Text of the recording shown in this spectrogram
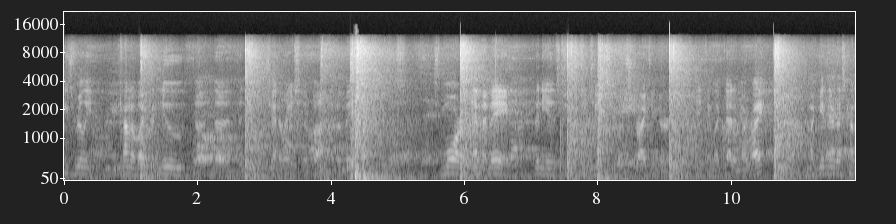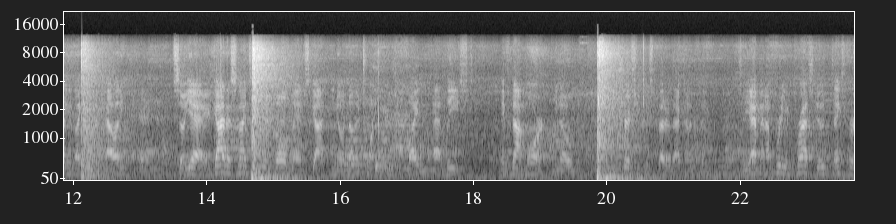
he's really kind of like the new the, the, the new generation of uh, MMA fighters. It's more MMA than he is just jiu-jitsu or striking or anything like that. Am I right? Am I getting there? That's kind of like your mentality. So yeah, a guy that's 19 years old, man, has got you know another 20 years of fighting at least, if not more. You know, nutrition gets better, that kind of thing. So yeah, man, I'm pretty impressed, dude. Thanks for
